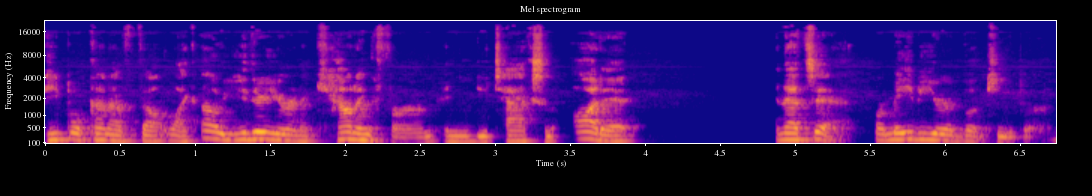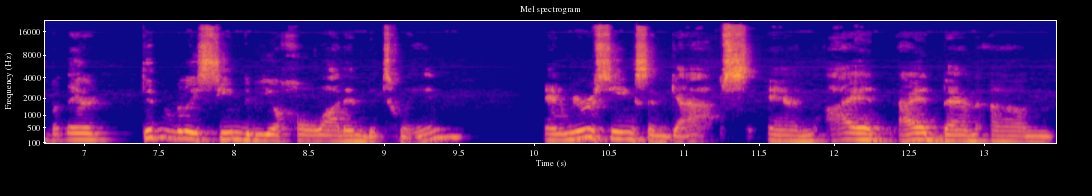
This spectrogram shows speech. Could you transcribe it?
people kind of felt like oh either you're an accounting firm and you do tax and audit and that's it. Or maybe you're a bookkeeper, but there didn't really seem to be a whole lot in between. And we were seeing some gaps. And I had I had been um,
